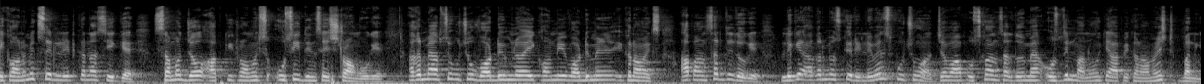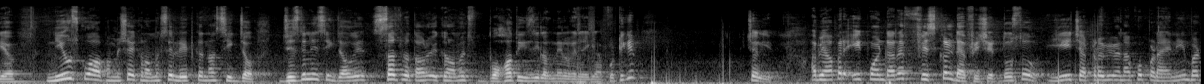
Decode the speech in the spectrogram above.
इकोनॉमिक्स से रिलेट करना सीख गए, समझ जाओ आपकी इकोनॉमिक्स उसी दिन से स्ट्रांग हो गए। अगर मैं आपसे पूछूँ what do mean economy what do mean economics आप आंसर दे दोगे। लेकिन अगर मैं उसके रिलेवेंस पूछूँगा, जब आप उसका आंसर दोगे, मैं उस दिन मानूँगा कि आप इकोनॉमिस्ट बन गए हो। न्यूज़ को आप हमेशा इकोनॉमिक्स से रिलेट करना सीख जाओ। जिस दिन ही सीख जाओगे, सच बता रहा हूँ इकोनॉमिक्स बहुत ईजी लगने लग जाएगी आपको, ठीक है? चलिए अब यहाँ पर एक पॉइंट आ रहा है फ़िज़िकल डेफिसिट दोस्तों, ये चैप्टर अभी मैंने आपको पढ़ाया नहीं बट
